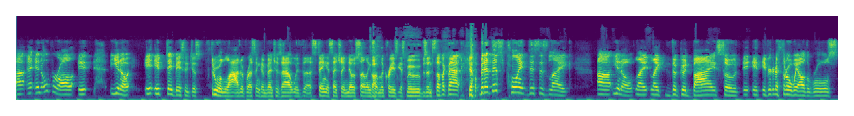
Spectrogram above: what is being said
uh, and, and overall, it you know it, it, they basically just threw a lot of wrestling conventions out with uh, Sting essentially no selling some oh. of the craziest moves and stuff like that. Yep. But at this point, this is like, uh, you know, like like the goodbye. So it, if you're gonna throw away all the rules,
